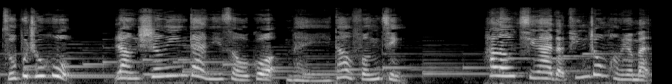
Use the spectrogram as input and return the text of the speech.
足不出户，让声音带你走过每一道风景。Hello，亲爱的听众朋友们，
